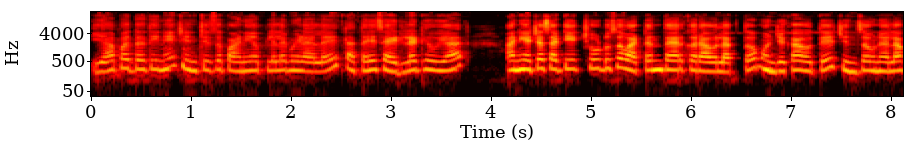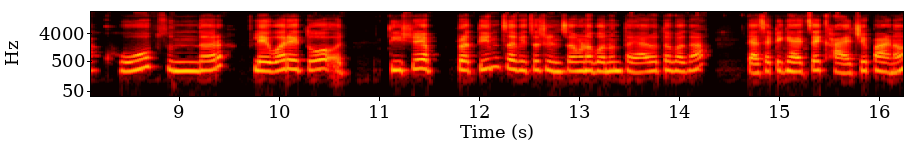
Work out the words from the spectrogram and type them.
या पद्धतीने चिंचेचं पाणी आपल्याला मिळालं आहे. तर आता हे साईडला ठेवूयात आणि याच्यासाठी एक छोटंसं वाटण तयार करावं लागतं. म्हणजे काय होते, चिंचवण्याला खूप सुंदर फ्लेवर येतो. अतिशय अप्रतिम चवीचं चिंचवणं बनून तयार होतं बघा. त्यासाठी घ्यायचं आहे खायचे पानं.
